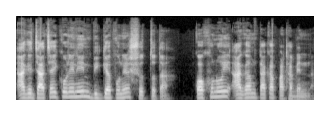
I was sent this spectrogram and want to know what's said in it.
আগে যাচাই করে নিন বিজ্ঞাপনের সত্যতা। কখনোই আগাম টাকা পাঠাবেন না।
